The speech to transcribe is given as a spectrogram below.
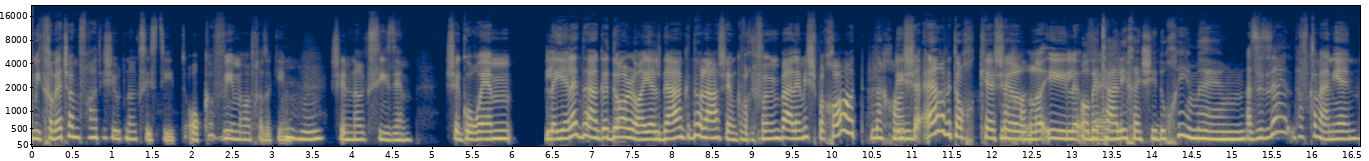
מתחבאת שם הפרעת אישיות נרקסיסטית, או קווים מאוד חזקים מהמם. של נרקסיזם, שגורם לילד הגדול או הילדה הגדולה שהם כבר לפעמים בעלי משפחות, נכון. להישאר בתוך קשר נכון. רעיל. או ו- בתהליך שידוכים. אה, אז זה דווקא מעניין,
